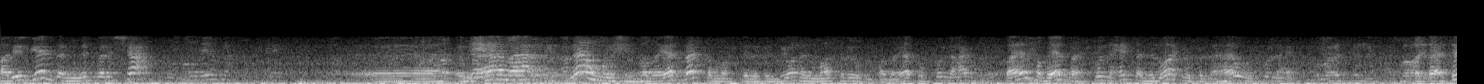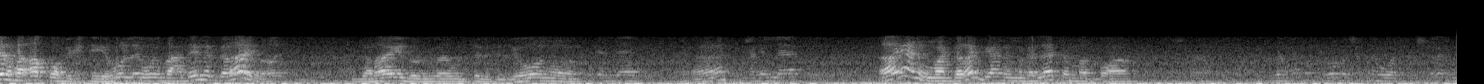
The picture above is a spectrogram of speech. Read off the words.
قليل جدا بالنسبة للشعب. آه، انما لا هم مش الفضائيات بس هم في التلفزيون المصري وفي الفضائيات وفي كل حاجة. بعدين الفضائيات بقت في كل حتة دلوقتي وفي القهاوي وفي كل حتة. فتأثيرها أقوى بكتير. وبعدين الجرايد. الجرايد وال- والتلفزيون و... ها؟ مجلات آه يعني الجرايد يعني المجلات المطبوعة. زي ما برضه شفنا هو المشكلة ان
